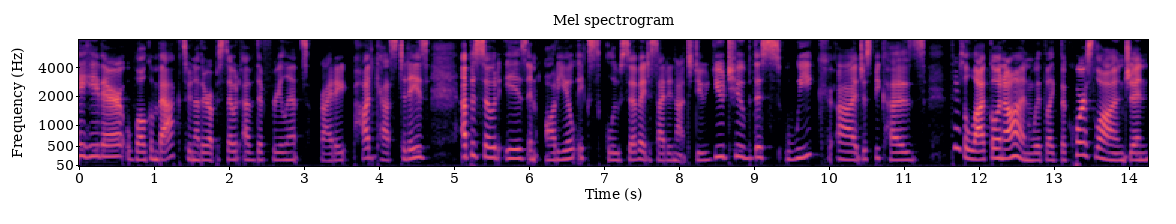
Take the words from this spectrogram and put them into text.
Hey, hey there. Welcome back to another episode of the Freelance Friday podcast. Today's episode is an audio exclusive. I decided not to do YouTube this week uh, just because there's a lot going on with like the course launch and,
